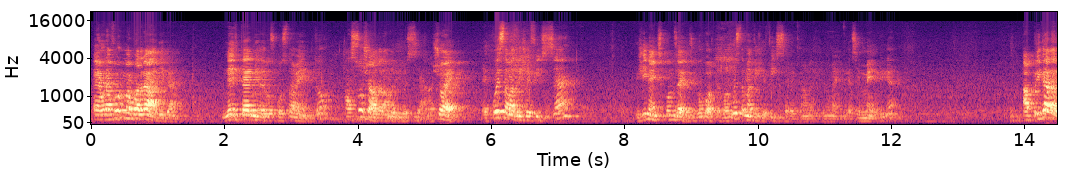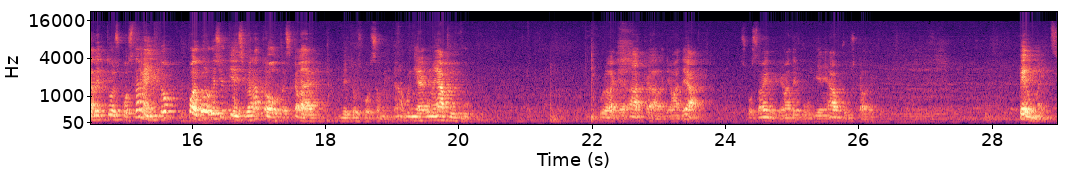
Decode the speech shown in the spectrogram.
è una forma quadratica nel termine dello spostamento associata alla matrice essiana, cioè è questa matrice fissa vicina a x con 0 si comporta come questa matrice fissa perché è una matrice numerica simmetrica applicata al vettore spostamento, poi quello che si ottiene si fa un'altra volta a scalare il vettore spostamento, no? quindi era come A più V. Quella che H la chiamate A, spostamento chiamate V, viene A V scalare per un mezzo.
